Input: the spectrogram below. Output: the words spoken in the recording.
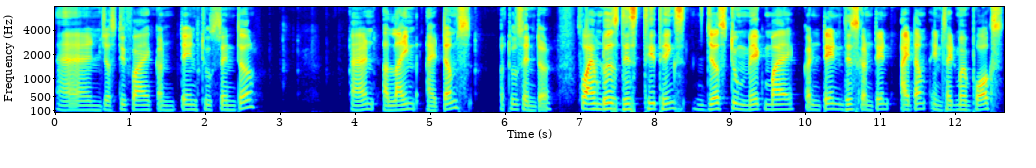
and justify content to center and align items to center. So I am doing these three things just to make my content this content item inside my box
